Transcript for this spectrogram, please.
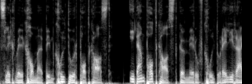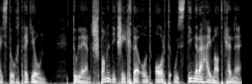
Herzlich willkommen beim Kulturpodcast. In diesem Podcast gehen wir auf kulturelle Reise durch die Region. Du lernst spannende Geschichten und Orte aus deiner Heimat kennen.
